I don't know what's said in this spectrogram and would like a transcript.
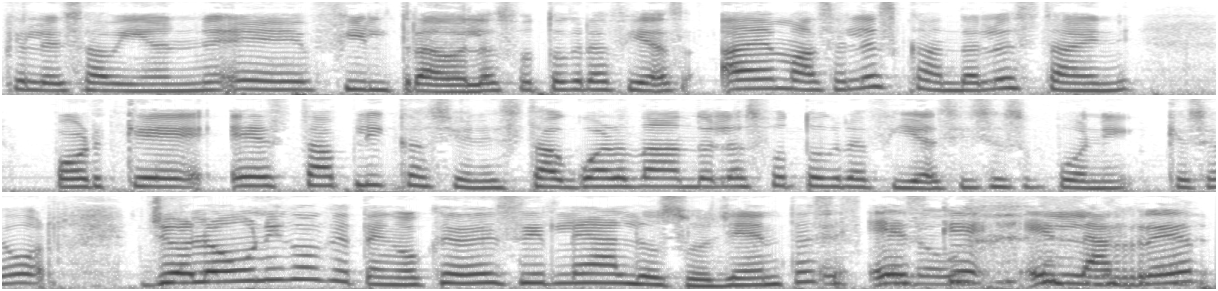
que les habían eh, filtrado las fotografías. Además, el escándalo está en porque esta aplicación está guardando las fotografías y se supone que se borra. Yo lo único que tengo que decirle a los oyentes es Es que, en la red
